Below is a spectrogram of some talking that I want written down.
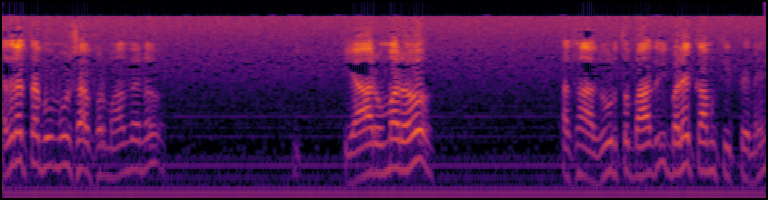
حضرت ابو موسا فرمان دے یار عمر، اساں حضور تو بعد بھی بڑے کام کیتے نے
